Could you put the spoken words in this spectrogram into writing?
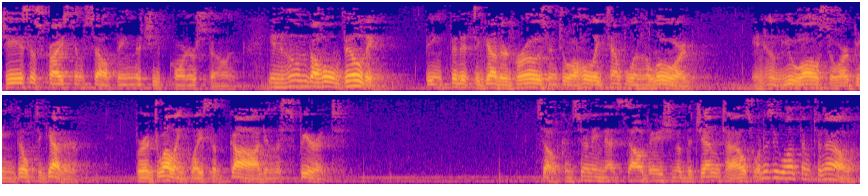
Jesus Christ himself being the chief cornerstone, in whom the whole building, being fitted together, grows into a holy temple in the Lord, in whom you also are being built together for a dwelling place of God in the Spirit. So, concerning that salvation of the Gentiles, what does he want them to know?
